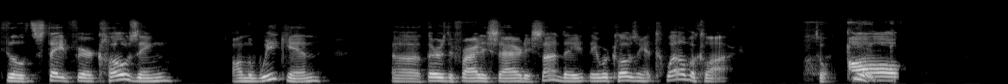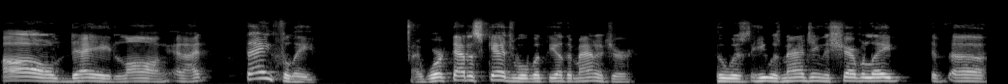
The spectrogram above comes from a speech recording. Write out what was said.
till state fair closing on the weekend, uh, Thursday, Friday, Saturday, Sunday. They were closing at twelve o'clock. So all all day long. And I thankfully I worked out a schedule with the other manager who was he was managing the Chevrolet uh,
